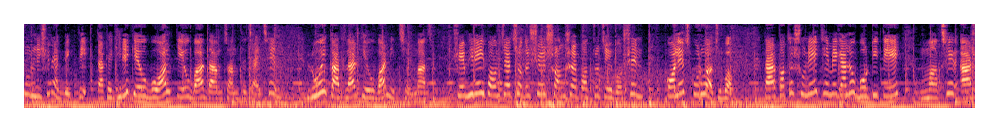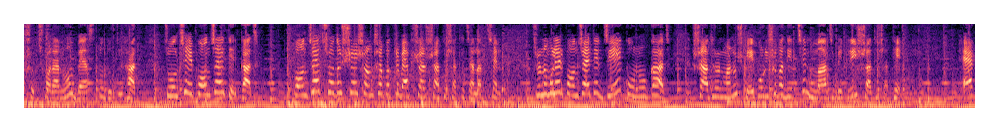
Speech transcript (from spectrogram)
চল্লিশের এক ব্যক্তি। তাকে ঘিরে কেউ বোয়াল, কেউ বা দাম জানতে চাইছেন রুই, কাতলার কেউ বা নিচ্ছেন মাছ। সে ভিড়েই পঞ্চায়েত সদস্যের সংশয়পত্র চেয়ে বসেন কলেজ পড়ুয়া যুবক। তার কথা শুনেই থেমে গেল বটিতে মাছের আশ ছড়ানো ব্যস্ত দুটি হাত। চলছে পঞ্চায়েতের কাজ। পঞ্চায়েত সদস্যের শংসাপত্র ব্যবসার সাথে সাথে চালাচ্ছেন। তৃণমূলের পঞ্চায়েতের যে কোনো কাজ সাধারণ মানুষকে পরিষেবা দিচ্ছেন মাছ বিক্রির সাথে সাথে। এক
